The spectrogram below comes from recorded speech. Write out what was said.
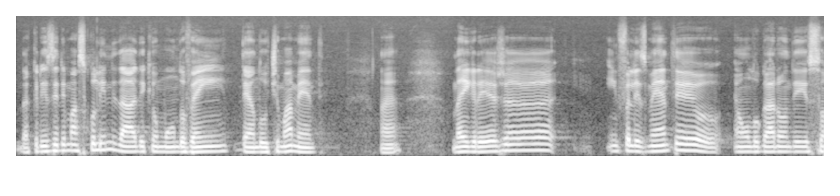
da crise de masculinidade que o mundo vem tendo ultimamente. Né? Na igreja, infelizmente, é um lugar onde isso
